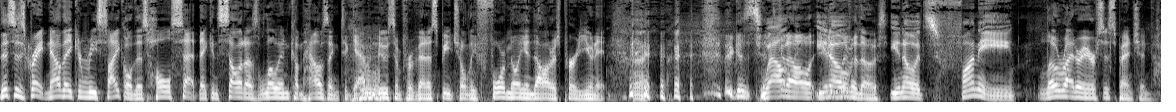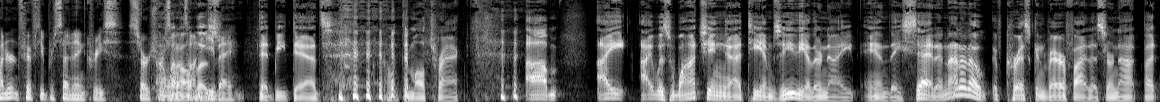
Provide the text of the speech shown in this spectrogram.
this is great. Now they can recycle this whole set. They can sell it as low income housing to Gavin Newsom for Venice Beach, only $4 million per unit. because it's Well, all, you, you know, live in those. you know, it's funny. Lowrider air suspension, 150% increase. Search results on eBay. deadbeat dads. I want them all tracked. Um, I I was watching uh, TMZ the other night, and they said, and I don't know if Chris can verify this or not, but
